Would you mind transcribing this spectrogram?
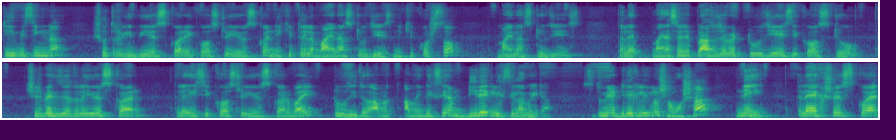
টি মিসিং না? সূত্র কি? V square equals to U square নিক্ষিপ্ত হলে মাইনাস টু জিএস নিক্ষিপ করছ? মাইনাস টু জিএস তাহলে মাইনাস আছে প্লাস হয়ে যাবে two G S equals to শেষ বেগ জিরো তাহলে ইউ স্কোয়ার তাহলে H equals to U square by two G তো আমরা, আমি লিখছিলাম ডিরেক্ট লিখছিলাম এটা। তো তুমি এটা ডিরেক্ট লিখলেও সমস্যা নেই। তাহলে একশো square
